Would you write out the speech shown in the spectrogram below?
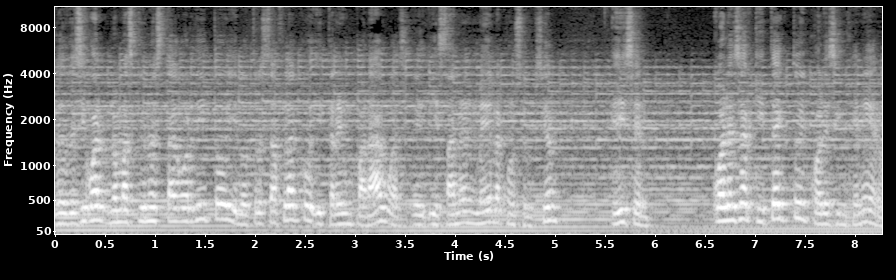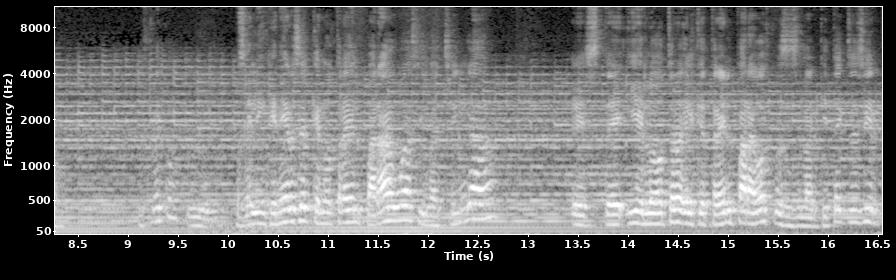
Los ves igual, nomás que uno está gordito y el otro está flaco y trae un paraguas. eh, y están en medio de la construcción. Y dicen, ¿cuál es arquitecto y cuál es ingeniero? ¿Me explico? Mm. Pues el ingeniero es el que no trae el paraguas y la chingada. Este, y el otro, el que trae el paraguas, pues es el arquitecto. Es decir,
